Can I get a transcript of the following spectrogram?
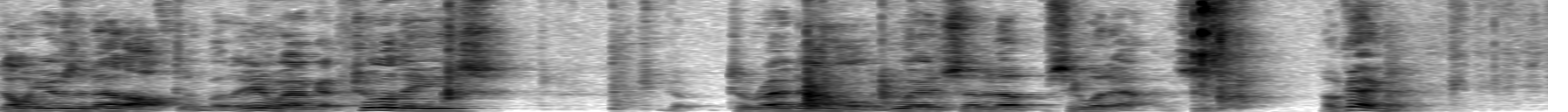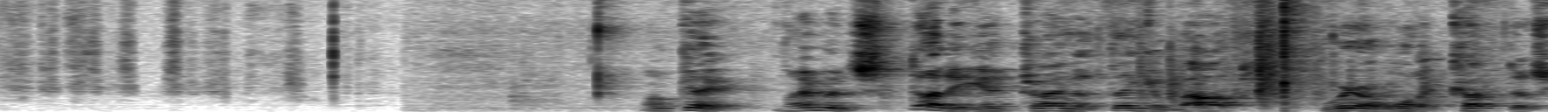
Don't use it that often, but anyway, I've got two of these to write down. I'm going to go ahead and set it up and see what happens. Okay. Okay, I've been studying it, trying to think about where I want to cut this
